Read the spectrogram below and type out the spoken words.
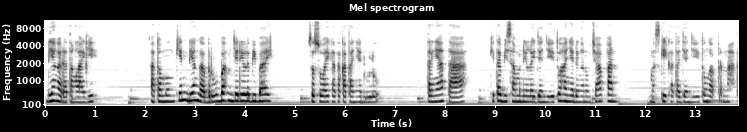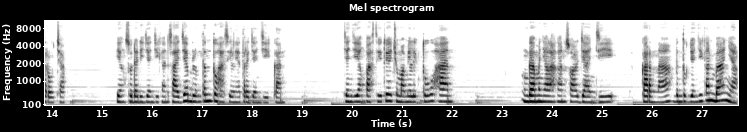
Dia nggak datang lagi. Atau mungkin dia nggak berubah menjadi lebih baik, sesuai kata-katanya dulu. Ternyata, kita bisa menilai janji itu hanya dengan ucapan, meski kata janji itu nggak pernah terucap. Yang sudah dijanjikan saja belum tentu hasilnya terjanjikan. Janji yang pasti itu ya cuma milik Tuhan nggak menyalahkan soal janji, karena bentuk janji kan banyak.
